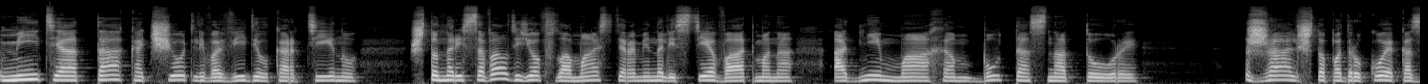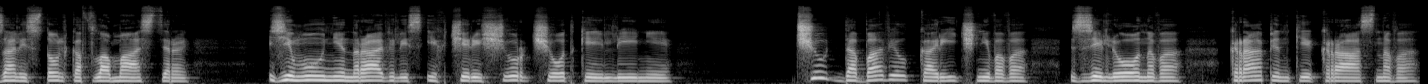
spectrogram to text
Митя так отчетливо видел картину, что нарисовал ее фломастерами на листе ватмана одним махом, будто с натуры. Жаль, что под рукой оказались только фломастеры. Ему не нравились их чересчур четкие линии чуть добавил коричневого, зеленого, крапинки красного.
